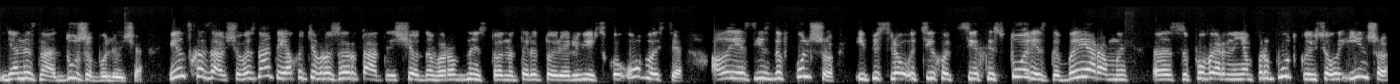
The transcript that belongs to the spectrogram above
я не знаю, дуже болюча. Він сказав, що ви знаєте, я хотів розгортати ще одне виробництво на території Львівської області, але я з'їздив в Польщу, і після оцих оцих історій з ДБРами, е, з поверненням прибутку і всього іншого,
